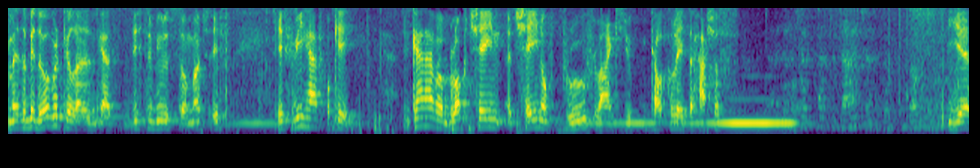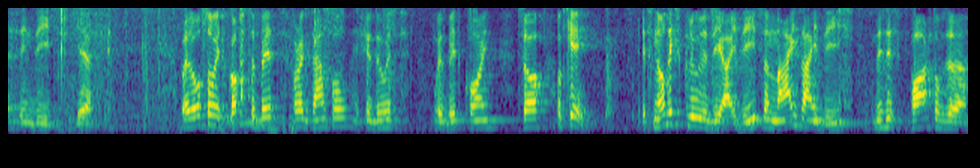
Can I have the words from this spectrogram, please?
but it's a bit overkill that it gets distributed so much. If, if we have, okay, you can have a blockchain, a chain of proof, like you calculate the hashes. Yes, indeed, yes. But also it costs a bit, for example, if you do it with Bitcoin. So, okay, it's not excluded the ID, it's a nice ID. This is part of the,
